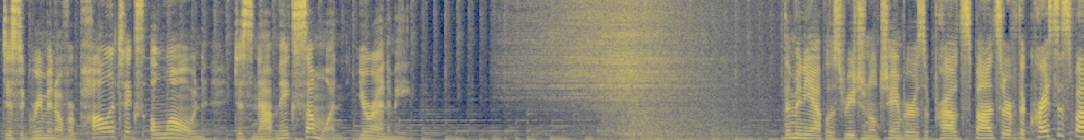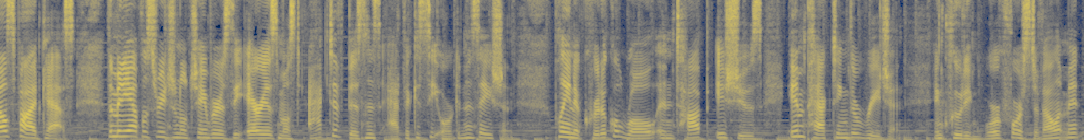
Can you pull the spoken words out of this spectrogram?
Disagreement over politics alone does not make someone your enemy. The Minneapolis Regional Chamber is a proud sponsor of the Crisis Files podcast. The Minneapolis Regional Chamber is the area's most active business advocacy organization, playing a critical role in top issues impacting the region, including workforce development,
